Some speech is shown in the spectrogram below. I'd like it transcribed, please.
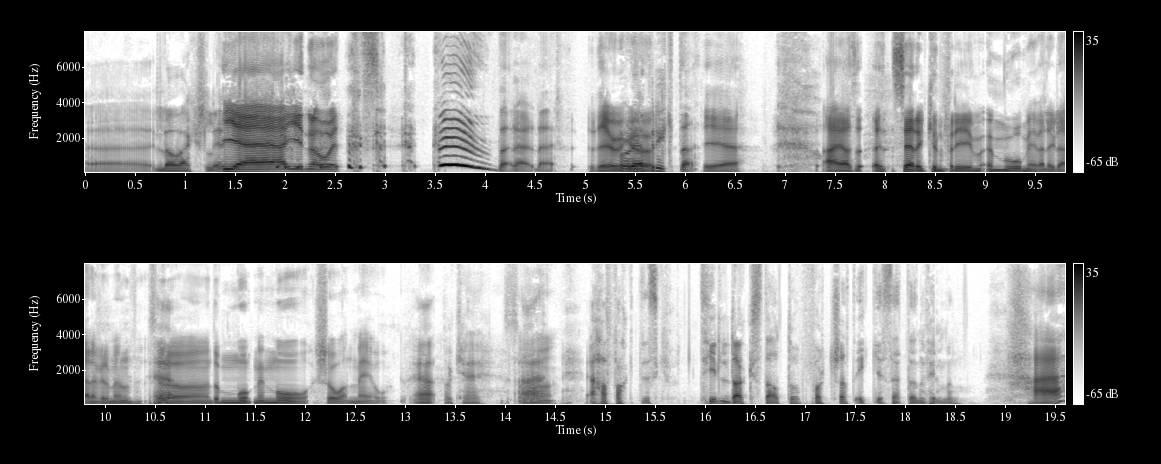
Eh, Love Actually. Yeah, you know it. Der er det der. There we Hvor det go. frykta. Yeah. Nei, altså, jeg ser det kun fordi mor mi er veldig glad i den filmen. Så Ja. da må, vi må se den med henne. Ja, OK. Så- Jeg, jeg har faktisk til dags dato fortsatt ikke sett den filmen. Hæ?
